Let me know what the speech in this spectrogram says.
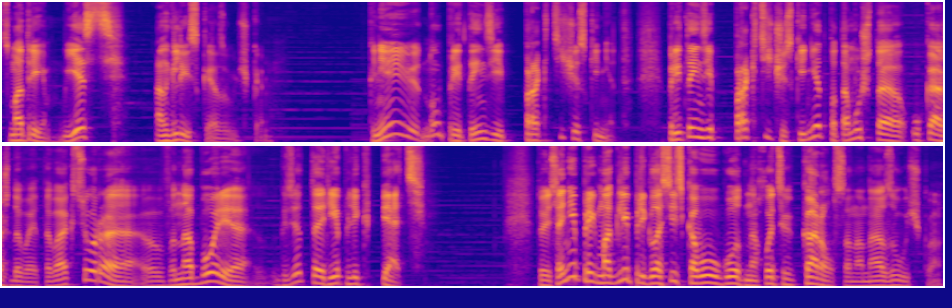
Смотри, есть английская озвучка. К ней, ну, претензий практически нет. Претензий практически нет, потому что у каждого этого актера в наборе где-то реплик 5. То есть они при, могли пригласить кого угодно, хоть Карлсона на озвучку.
